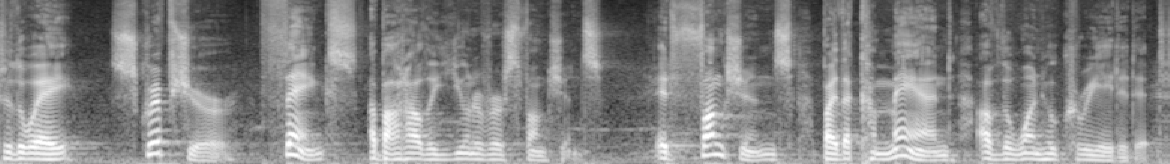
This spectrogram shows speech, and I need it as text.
to the way Scripture thinks about how the universe functions. It functions by the command of the one who created it.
